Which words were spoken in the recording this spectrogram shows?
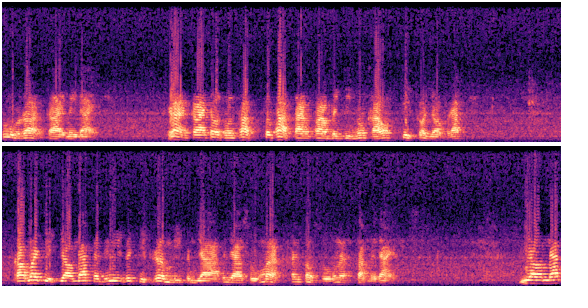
สู้ร่างกายไม่ได้ กายต้องทนภาพสภาพตามความเป็นจริงของเขา จิตก็ยอมรับคำว่าจิตยอมรับแต่ที่นี้ก็จิตเริ่มมีปัญญาปัญญาสูงมากท่านต้องสูงนะทำไม่ได้ ยอมรับ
